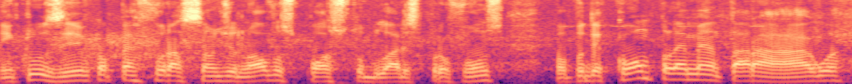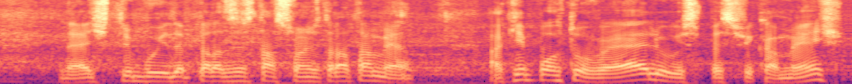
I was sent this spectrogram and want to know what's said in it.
inclusive com a perfuração de novos poços tubulares profundos para poder complementar a água né, distribuída pelas estações de tratamento. Aqui em Porto Velho, especificamente,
